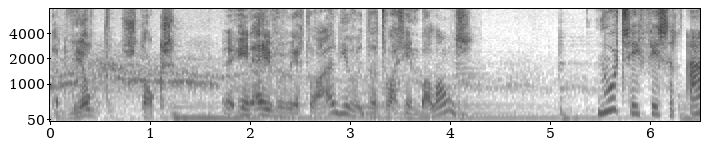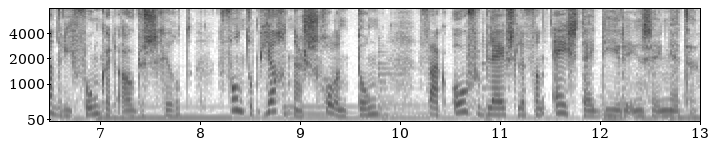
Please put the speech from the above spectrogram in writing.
dat wildstoks uh, in evenwicht waren. Die, dat was in balans. Noordzeevisser Adrie Vonk uit Oude Schild vond op jacht naar schol en tong vaak overblijfselen van ijstijddieren in zijn netten.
